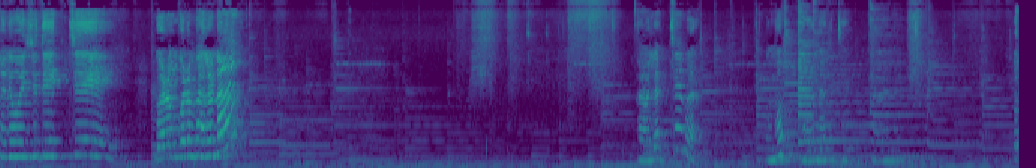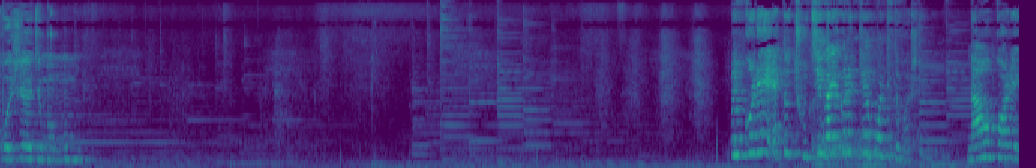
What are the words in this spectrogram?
আর মানে বসে দেখছে। গরম গরম ভালো না? ভালো লাগছে মোমো ভালো লাগছে বসে আছে মোমো। করে এত ছুচি বাই করে কেউ পটিতে বসে? নাও করে।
